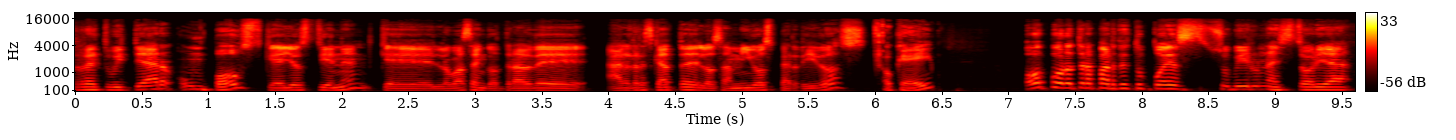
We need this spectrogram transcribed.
retuitear un post que ellos tienen, que lo vas a encontrar de al rescate de los amigos perdidos. Ok. O por otra parte, tú puedes subir una historia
